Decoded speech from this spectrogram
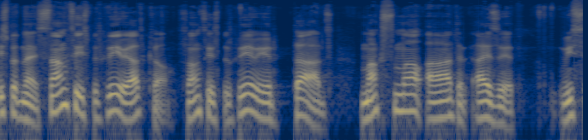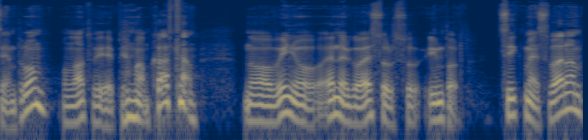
izpratnē sankcijas pret Krieviju atkal. Sankcijas pret Krieviju ir tādas maksimāli ātri aiziet visiem prom un Latvijai pirmām kārtām no viņu energoresursu importu. Cik mēs varam,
